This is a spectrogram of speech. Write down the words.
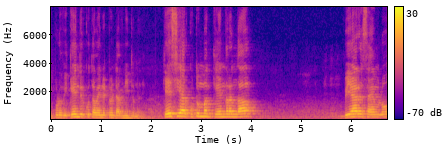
ఇప్పుడు వికేంద్రీకృతమైనటువంటి అవినీతి ఉన్నది. కేసీఆర్ కుటుంబం కేంద్రంగా బీఆర్ఎస్ హయాంలో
